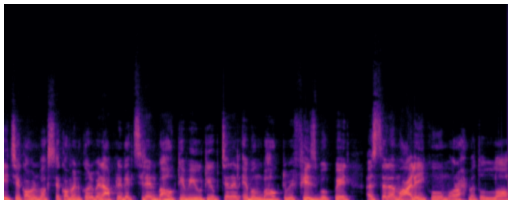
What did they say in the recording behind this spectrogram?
নিচে কমেন্ট বক্সে কমেন্ট করবেন। আপনি দেখছিলেন বাহক টিভি ইউটিউব চ্যানেল এবং বাহক টিভি ফেসবুক পেজ আসসালামু আলাইকুম রহমতুল্লাহ।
